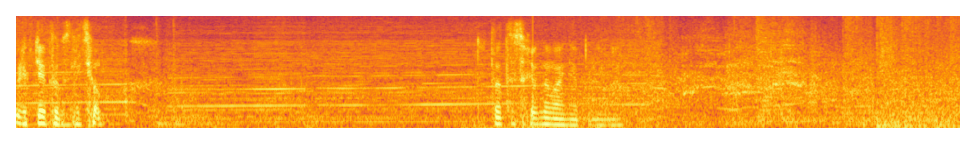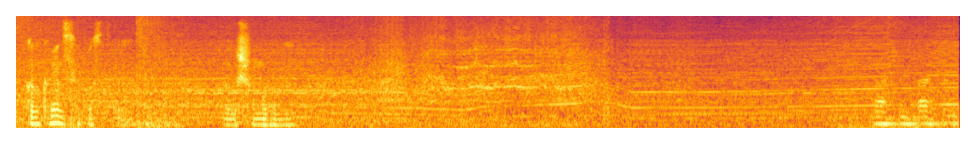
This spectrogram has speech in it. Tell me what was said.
Хули где ты взлетел? Тут это соревнование, понимаю. Конкуренция просто на высшем уровне. Тащим, тащим.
